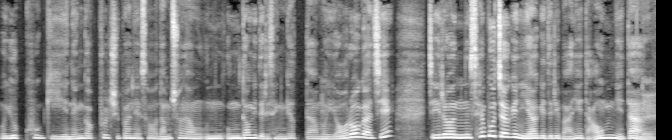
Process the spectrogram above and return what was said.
뭐 6호기 냉각풀 주변에서 남초나온 웅- 웅덩이들이 생겼다. 뭐 음. 여러 가지 이제 이런 세부적인 이야기들이 많이 나옵니다. 네.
